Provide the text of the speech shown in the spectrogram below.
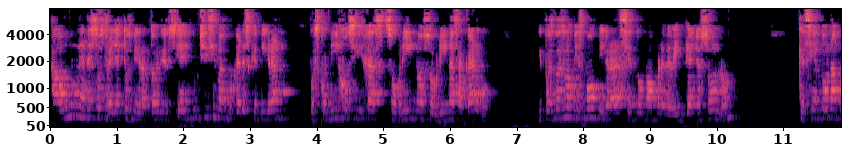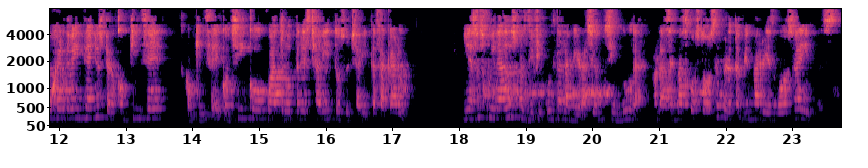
aún en estos trayectos migratorios y hay muchísimas mujeres que migran pues con hijos, hijas, sobrinos, sobrinas a cargo. Y pues no es lo mismo migrar siendo un hombre de 20 años solo que siendo una mujer de 20 años pero con 15, con 15, con 5, 4, 3 chavitos o chavitas a cargo. Y esos cuidados pues dificultan la migración sin duda, ¿no? La hacen más costosa pero también más riesgosa y pues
